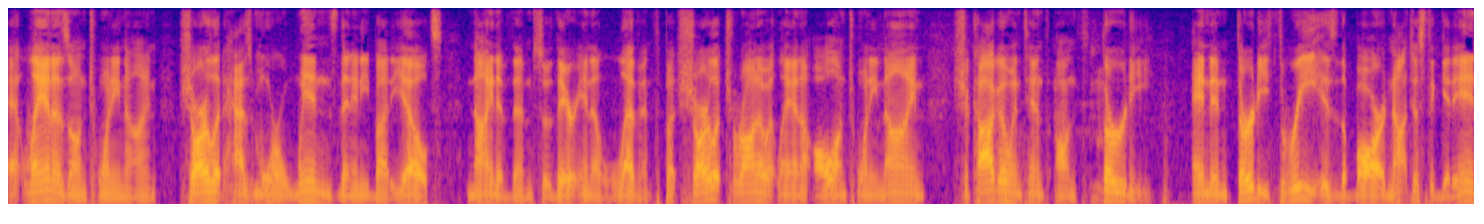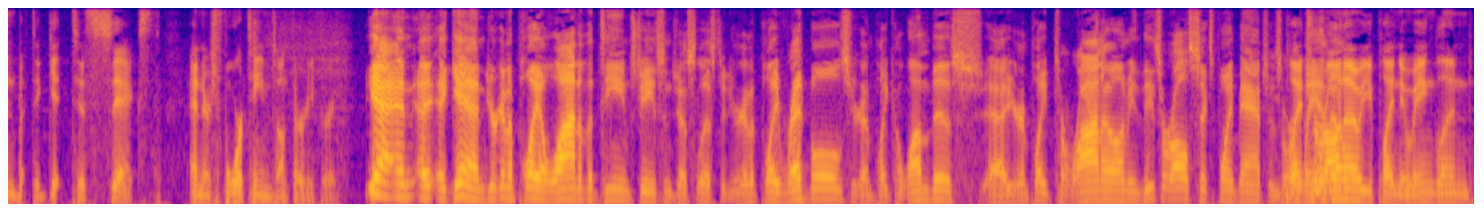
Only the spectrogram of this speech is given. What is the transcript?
Atlanta's on 29. Charlotte has more wins than anybody else, nine of them, so they're in 11th. But Charlotte, Toronto, Atlanta all on 29. Chicago in 10th on 30. And in 33 is the bar, not just to get in, but to get to 6th. And there's four teams on 33. Yeah, and uh, again, you're going to play a lot of the teams Jason just listed. You're going to play Red Bulls. You're going to play Columbus. Uh, you're going to play Toronto. I mean, these are all six point matches. You play Orlando, Toronto. You play New England.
